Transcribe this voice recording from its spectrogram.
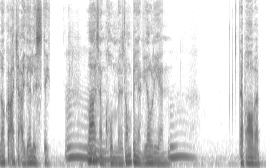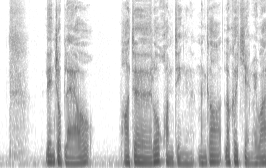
เราก็อาจจะ idealistic ว่าสังคมมันจะต้องเป็นอย่างที่เราเรียน แต่พอแบบเรียนจบแล้ว พอเจอโลกความจริงน่ะมันก็เราเคยเขียนไว้ว่า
